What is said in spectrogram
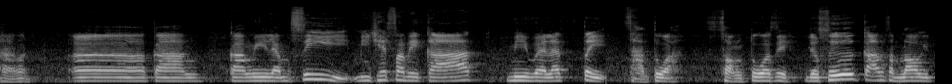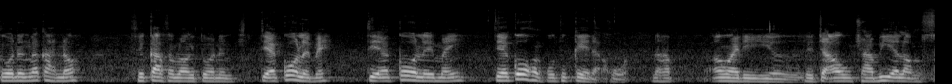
หาก่อนอ่ากลางกลางมีแรมซี่ มีเชสฟาเบกาส มีเวลติสามตัวสองตัวสิ เดี๋ยวซื้อกลางสำรองอีกตัวหนึ่งแล้วกันเนาะซื้อกลางสำรองอีกตัวหนึ่งเตียโก้เลยไหมเตียโก้เลยไหมเตียโก้ของโปรตุเกสอะโหดนะครับเอาไงดีเออหรือจะเอาชาบีอลองโซ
